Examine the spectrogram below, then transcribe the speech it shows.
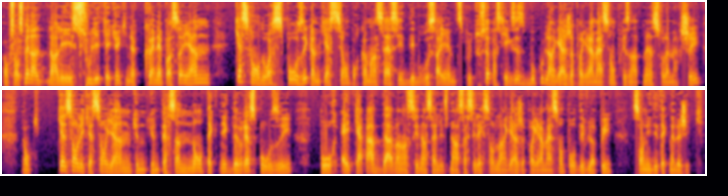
Donc, si on se met dans, les souliers de quelqu'un qui ne connaît pas ça, Yann, qu'est-ce qu'on doit se poser comme question pour commencer à essayer de débroussailler un petit peu tout ça? Parce qu'il existe beaucoup de langages de programmation présentement sur le marché. Donc, quelles sont les questions, Yann, qu'une personne non technique devrait se poser pour être capable d'avancer dans sa, dans sa sélection de langages de programmation pour développer son idée technologique?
